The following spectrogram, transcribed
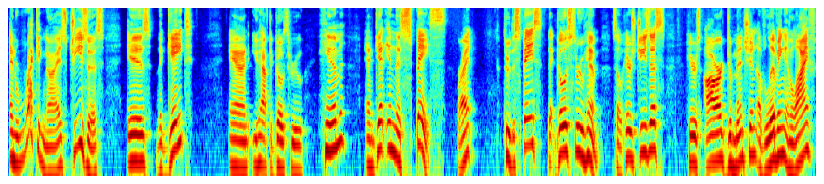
and recognize Jesus is the gate, and you have to go through Him and get in this space, right? Through the space that goes through Him. So here's Jesus. Here's our dimension of living and life.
